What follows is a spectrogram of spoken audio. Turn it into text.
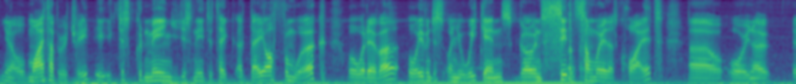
you know my type of retreat it, it, just could mean you just need to take a day off from work or whatever or even just on your weekends go and sit somewhere that's quiet uh, or you know uh,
